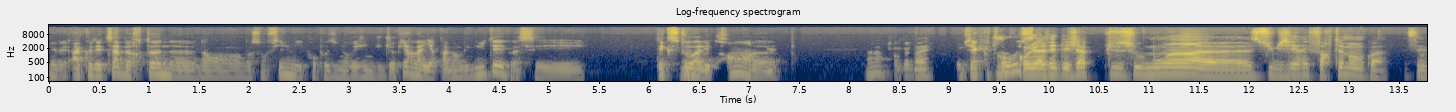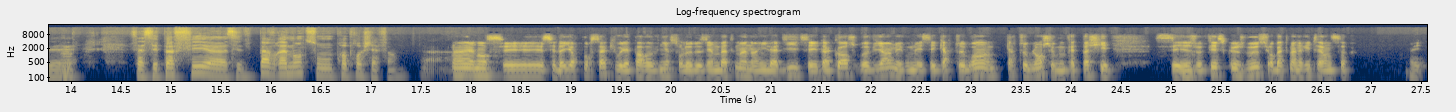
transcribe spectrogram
Mais à côté de ça, Burton, euh, dans, dans, son film, il propose une origine du Joker. Là, il n'y a pas d'ambiguïté. C'est texto mm. à l'écran. Voilà. Ouais. On lui avait déjà plus ou moins euh, suggéré fortement, quoi. C'est, mm-hmm. Ça s'est pas fait, euh, c'est pas vraiment de son propre chef. Hein. non, c'est, d'ailleurs pour ça qu'il voulait pas revenir sur le deuxième Batman. Hein. Il a dit, c'est d'accord, je reviens, mais vous me laissez carte, carte blanche et vous me faites pas chier. C'est, mm. je fais ce que je veux sur Batman Returns. Oui.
